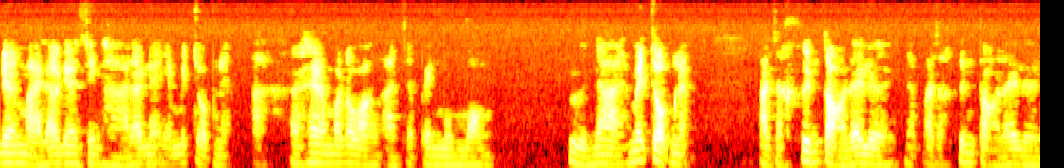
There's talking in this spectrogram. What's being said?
เดือนใหม่แล้วเดือนสิงหาแล้วเนี่ยยังไม่จบเนี่ยอะให้ระมัดระวังอาจจะเป็นมุมมองอื่นได้ไม่จบเนี่ยอาจจะขึ้นต่อได้เลยนะอาจจะขึ้นต่อได้เลย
